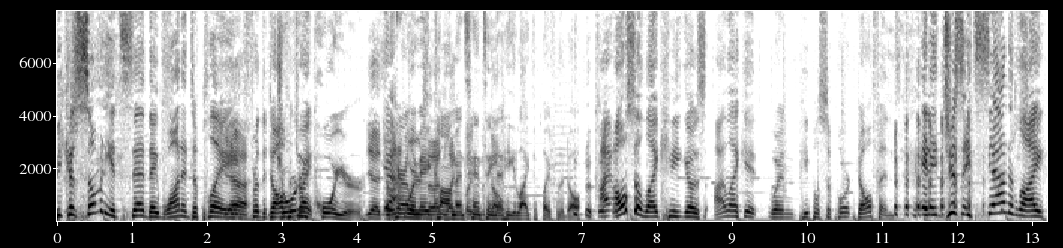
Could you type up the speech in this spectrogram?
Because somebody had said they wanted to play Yeah. for the Dolphins, Jordan right? Poyer Yeah, Jordan apparently Poyer made said, "I'd like comments play for the hinting that he'd like to play for the Dolphins. I also like he goes, I like it when people support dolphins. and it just it sounded like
